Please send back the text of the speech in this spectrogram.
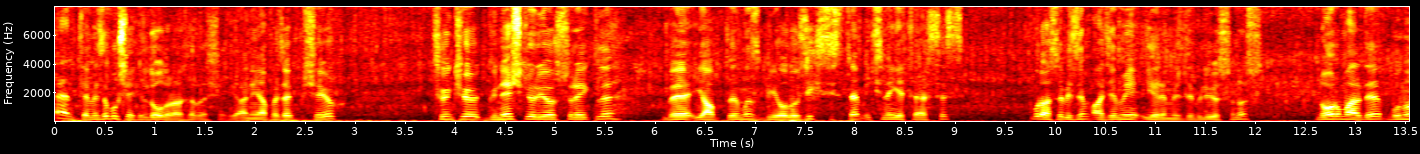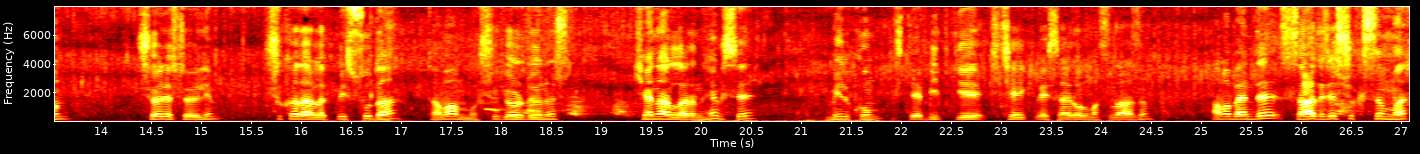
En temizi bu şekilde olur arkadaşlar. Yani yapacak bir şey yok. Çünkü güneş görüyor sürekli ve yaptığımız biyolojik sistem içine yetersiz. Burası bizim acemi yerimizdi biliyorsunuz. Normalde bunun şöyle söyleyeyim şu kadarlık bir suda tamam mı? Şu gördüğünüz kenarların hepsi milkum işte bitki, çiçek vesaire olması lazım. Ama bende sadece şu kısım var.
